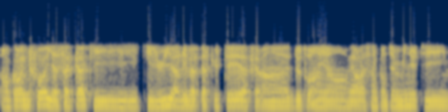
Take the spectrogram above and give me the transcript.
encore une fois, il y a Saka qui, qui lui arrive à percuter, à faire un 2-3 vers la cinquantième minute, il,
